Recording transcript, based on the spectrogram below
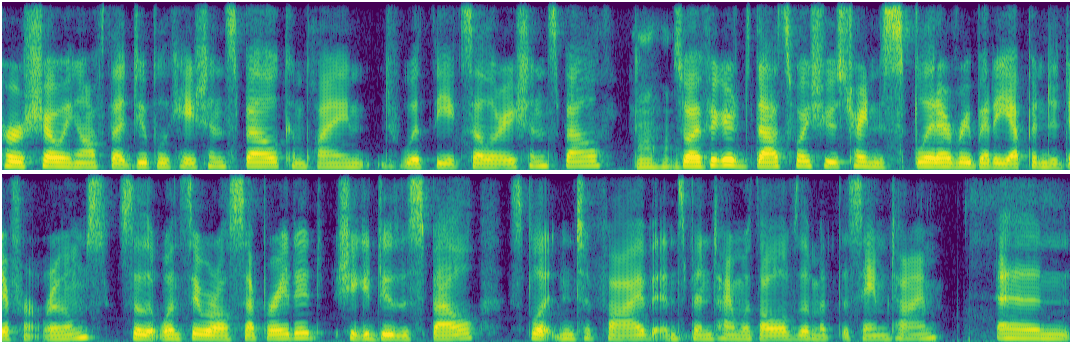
her showing off that duplication spell combined with the acceleration spell. Mm-hmm. So I figured that's why she was trying to split everybody up into different rooms so that once they were all separated, she could do the spell, split into five, and spend time with all of them at the same time. And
